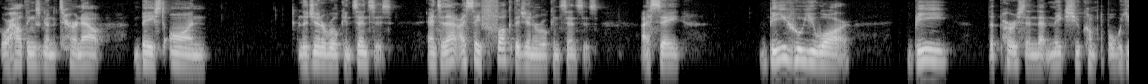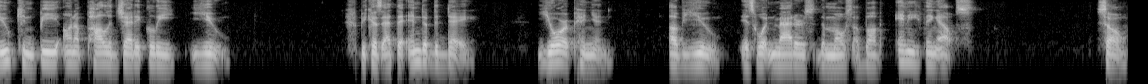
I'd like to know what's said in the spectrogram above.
or how things are going to turn out based on the general consensus and to that, I say, fuck the general consensus. I say, be who you are. Be the person that makes you comfortable. You can be unapologetically you. Because at the end of the day, your opinion of you is what matters the most above anything else. So,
